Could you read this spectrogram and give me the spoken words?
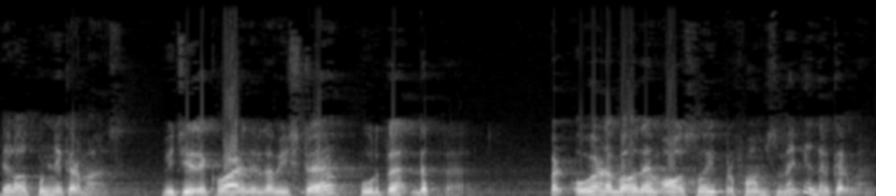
They are all punya karmas which is acquired in the Vishta, Purta, Datta. But over and above them also he performs many other karmas.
